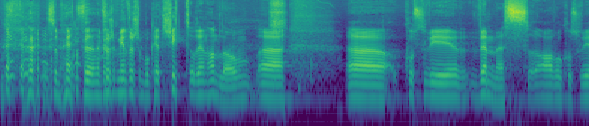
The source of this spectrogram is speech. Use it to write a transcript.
som het, første, min første bok het 'Shit', og den handla om eh, eh, hvordan vi vemmes av og hvordan vi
